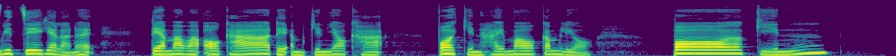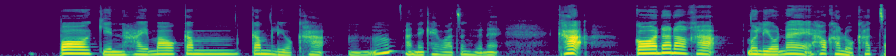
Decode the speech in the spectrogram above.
มีจีแก่ล่ะได้เตรียมมาว่าอ๋อค่ะเตอำกินยาวค่ะป้อกินไฮเมากำเหลียวป้อกิน ป้อกินไฮเมากำกำเหลียวค่ะ อืมอันนี้แค่ว่าจังหือเนี่ยค่ะ ก็นั่นเนาะค่ะเมื่อเหลียวในเฮาคาโหลคัดใจ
